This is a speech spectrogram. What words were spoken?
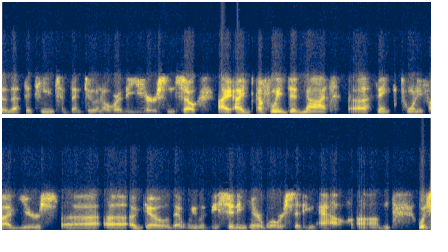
uh, that the teams have been doing over the years. And so I, I definitely did not uh, think 25 years ago that we would be sitting here where we're sitting now, um, which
